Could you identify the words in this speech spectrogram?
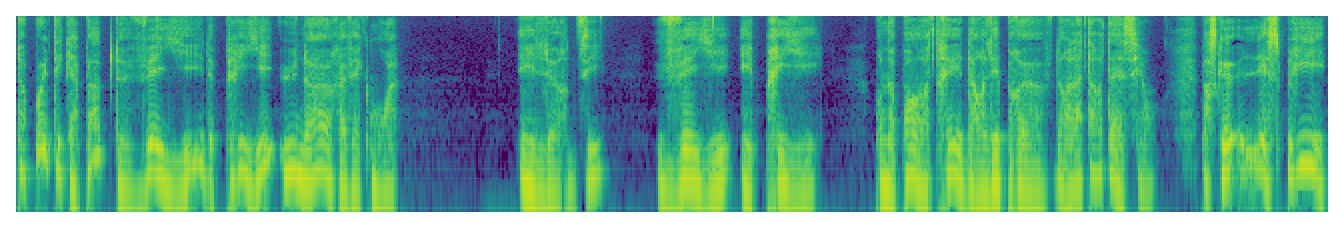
Tu n'as pas été capable de veiller, de prier une heure avec moi. Et il leur dit, Veillez et priez pour ne pas entrer dans l'épreuve, dans la tentation. Parce que l'esprit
